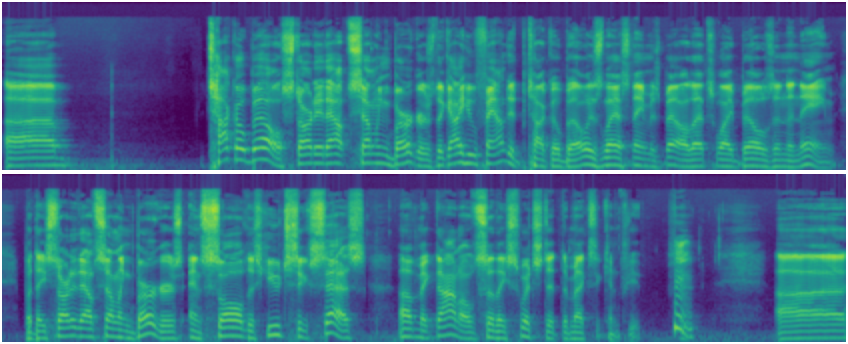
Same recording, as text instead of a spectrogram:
Uh, Taco Bell started out selling burgers. The guy who founded Taco Bell, his last name is Bell. That's why Bell's in the name. But they started out selling burgers and saw this huge success of McDonald's, so they switched it to Mexican food. Uh,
